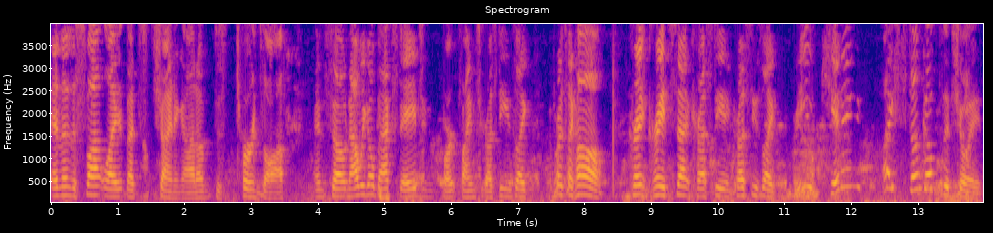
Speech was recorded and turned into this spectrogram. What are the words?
and then the spotlight that's shining on him just turns off. And so now we go backstage, and Bart finds Krusty. He's like, Bart's like, "Oh, great, great set, Krusty." And Krusty's like, "Are you kidding? I stunk up the joint."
